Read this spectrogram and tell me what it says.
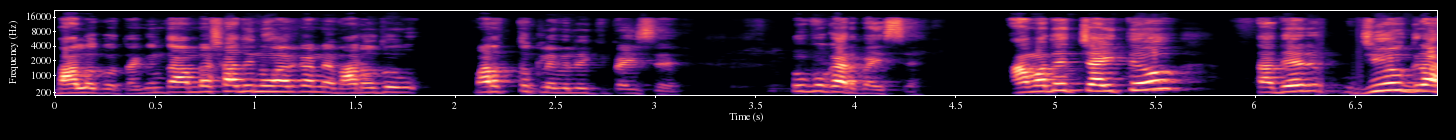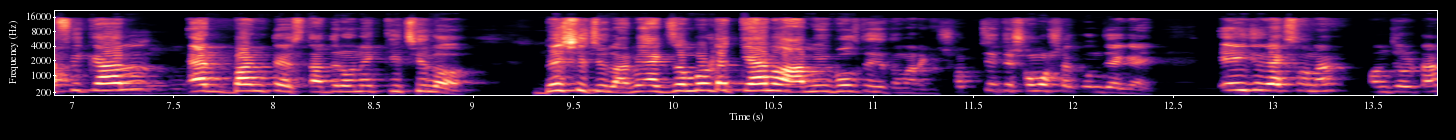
ভালো কথা। কিন্তু আমরা স্বাধীন হওয়ার কারণে ভারতও মারাত্মক লেভেলে কি পাইছে? উপকার পাইছে। আমাদের চাইতেও তাদের জিওগ্রাফিক্যাল অ্যাডভান্টেজ তাদের অনেক কি ছিল? বেশি ছিল। আমি এক্সাম্পলটা কেন, আমি বলতে তোমার কি সবচেয়ে সমস্যা কোন জায়গায়? এই যে দেখছ না অঞ্চলটা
